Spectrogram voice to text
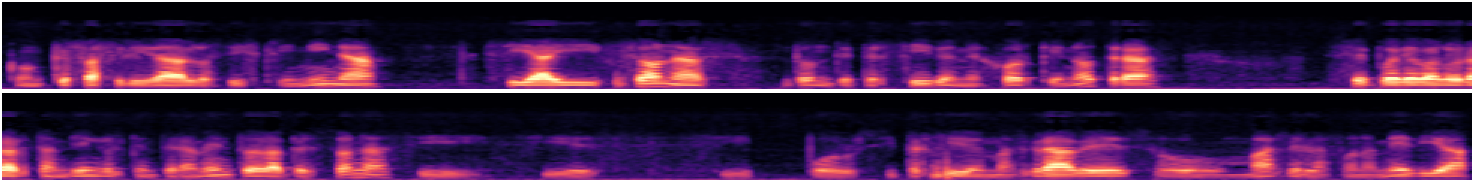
con qué facilidad los discrimina, si hay zonas donde percibe mejor que en otras. Se puede valorar también el temperamento de la persona, si, si, es, si, por, si percibe más graves o más de la zona media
